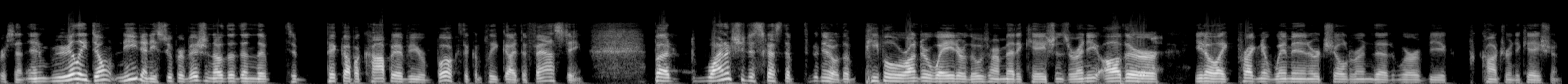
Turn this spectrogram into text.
80%. And really don't need any supervision other than the, to pick up a copy of your book, The Complete Guide to Fasting. But why don't you discuss the, you know, the people who are underweight or those who are on medications or any other, you know, like pregnant women or children that would be a contraindication?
